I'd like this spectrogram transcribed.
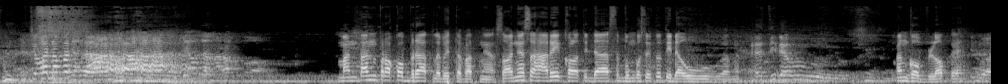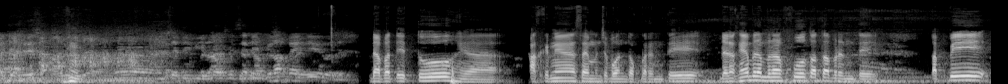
Coba napas. dia udah ngerokok Mantan perokok berat lebih tepatnya. Soalnya sehari kalau tidak sebungkus itu tidak uwu banget. Tidak uh. Kan goblok ya. Dapat itu ya akhirnya saya mencoba untuk berhenti dan akhirnya benar-benar full total berhenti. Tapi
